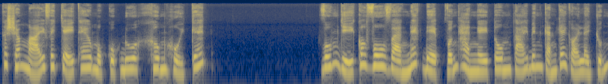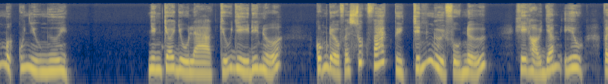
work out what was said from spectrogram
ta sẽ mãi phải chạy theo một cuộc đua không hồi kết – vốn dĩ có vô vàng nét đẹp vẫn hàng ngày tồn tại bên cạnh cái gọi là chuẩn mực của nhiều người. Nhưng cho dù là kiểu gì đi nữa, cũng đều phải xuất phát từ chính người phụ nữ khi họ dám yêu và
